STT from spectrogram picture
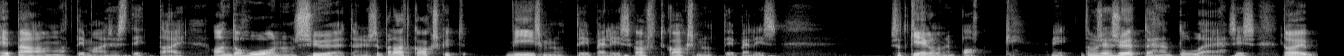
epäammattimaisesti tai antoi huonon syötön, jos sä pelaat 25 minuuttia pelissä, 22 minuuttia pelissä, sä oot kiekollinen pakki, niin tämmöisiä syöttöjä tulee. Siis toi,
